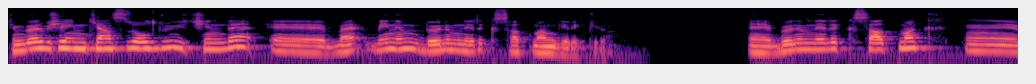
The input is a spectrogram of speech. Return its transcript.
Şimdi böyle bir şey imkansız olduğu için de e, ben, benim bölümleri kısaltmam gerekiyor. E, bölümleri kısaltmak e,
